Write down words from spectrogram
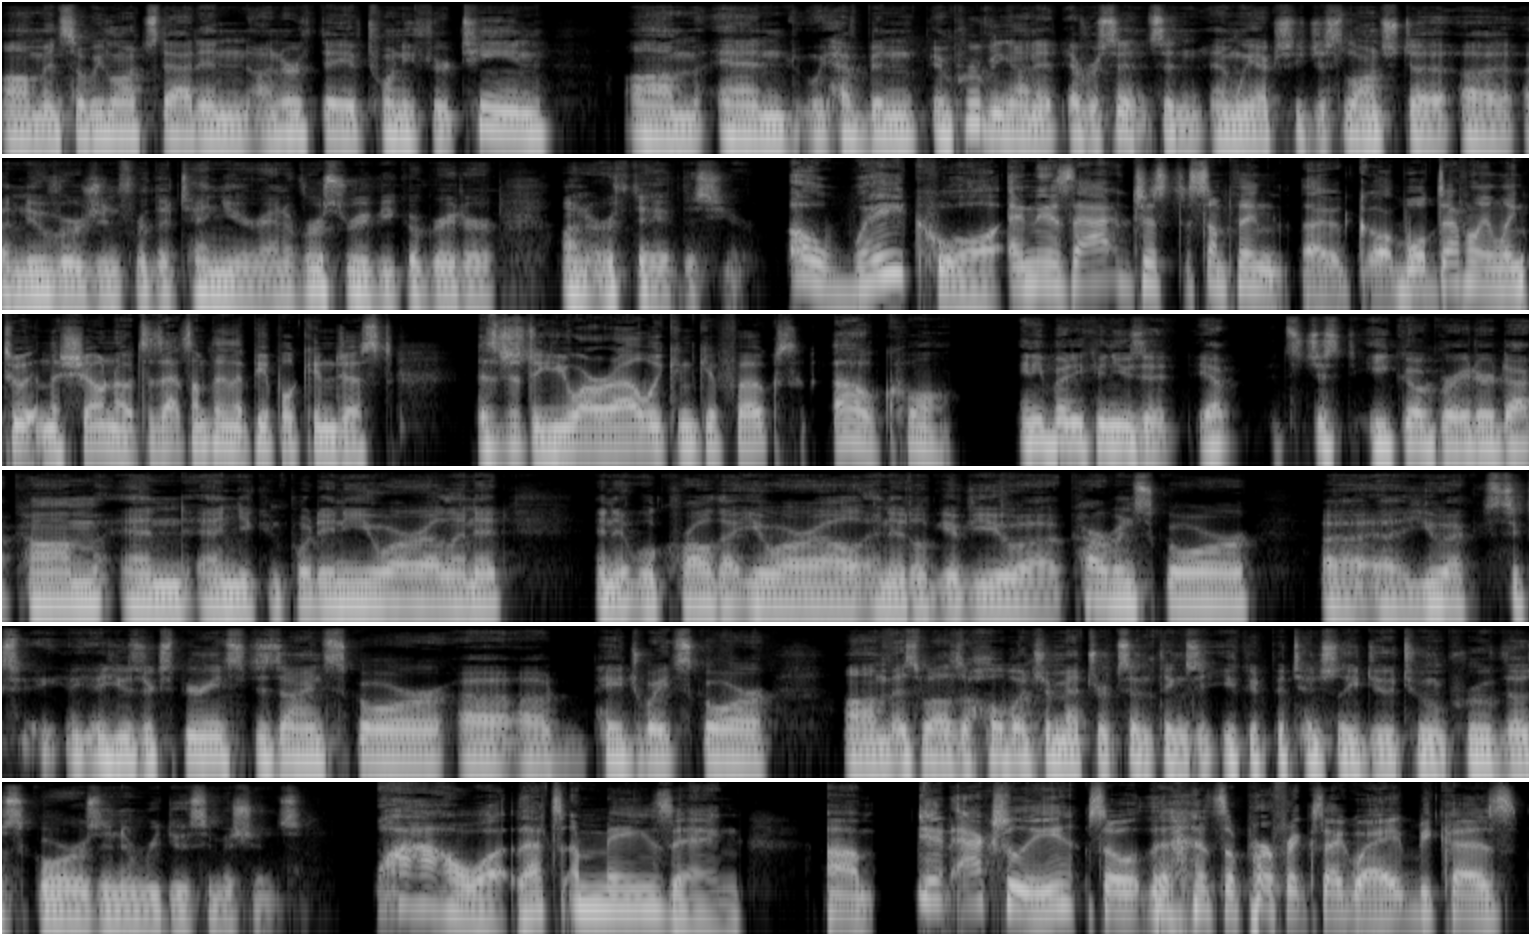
Um, and so we launched that in on Earth Day of 2013. Um, and we have been improving on it ever since. And, and we actually just launched a, a, a new version for the 10 year anniversary of EcoGrader on Earth Day of this year. Oh, way cool. And is that just something, uh, we'll definitely link to it in the show notes. Is that something that people can just, is just a URL we can give folks? Oh, cool. Anybody can use it. Yep. It's just ecograder.com and, and you can put any URL in it and it will crawl that URL and it'll give you a carbon score a UX a user experience design score, a page weight score, um, as well as a whole bunch of metrics and things that you could potentially do to improve those scores and reduce emissions. Wow, that's amazing. Um, it actually, so that's a perfect segue because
